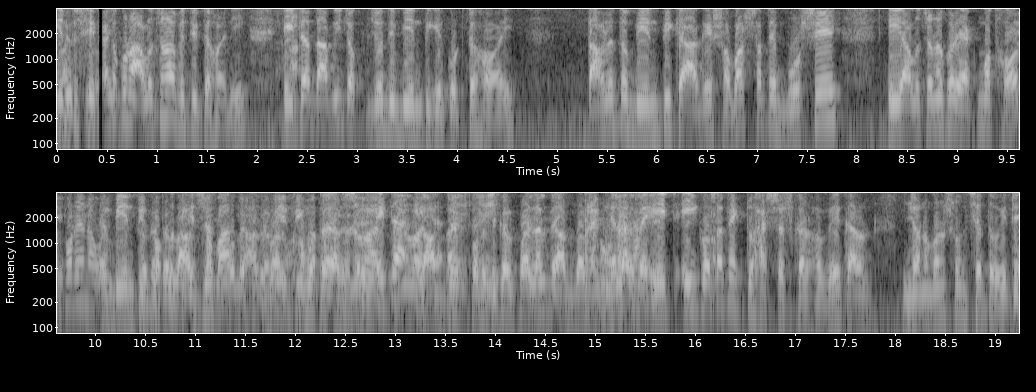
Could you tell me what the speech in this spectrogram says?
কিন্তু সেটা তো কোনো আলোচনা ব্যতীত হয়নি। এটা দাবি যদি বিএনপিকে করতে হয় তাহলে তো বিএনপিকে আগে সবার সাথে বসে এই আলোচনা করে একমত হওয়ার পরে না বিএনপির পক্ষ থেকে সবার। এটা আসছে। এই- কথাটা একটু হাস্যস্কর হবে কারণ জনগণ শুনছে তো এটা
